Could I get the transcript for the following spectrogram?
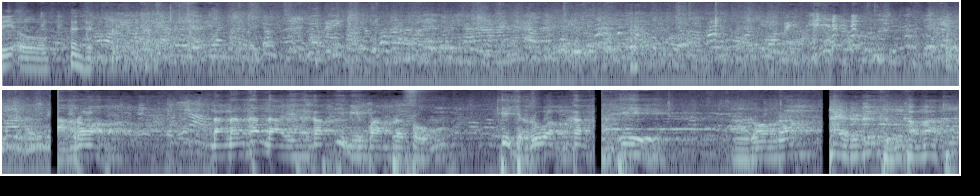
วิโอสามรอบ ดังนั้นท่านใดนะครับที่มีความประสงค์ที่จะร่วมขั้นตอนที่รองรับให้ระลึกถึงคำว่าทุก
